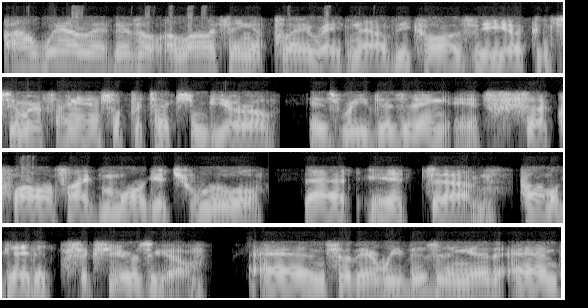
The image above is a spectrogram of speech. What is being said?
Uh, well, there's a, a, lot of thing at play right now because the uh, Consumer Financial Protection Bureau is revisiting its uh, qualified mortgage rule that it um, promulgated six years ago. And so they're revisiting it, and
